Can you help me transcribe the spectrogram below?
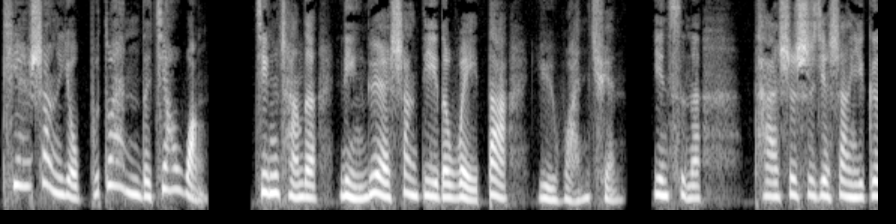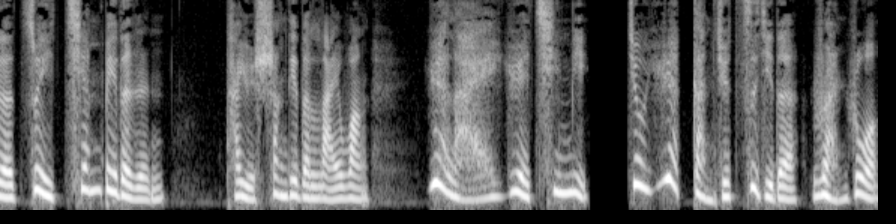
天上有不断的交往，经常的领略上帝的伟大与完全。因此呢，他是世界上一个最谦卑的人。他与上帝的来往越来越亲密，就越感觉自己的软弱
